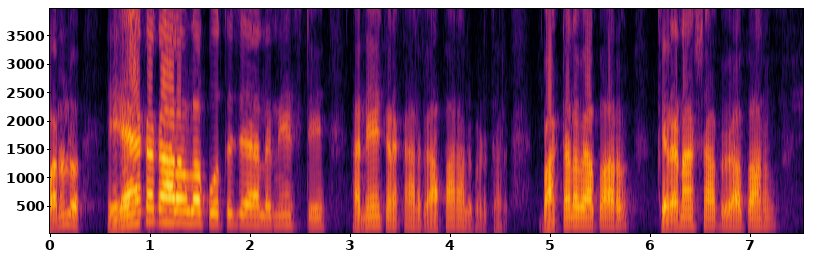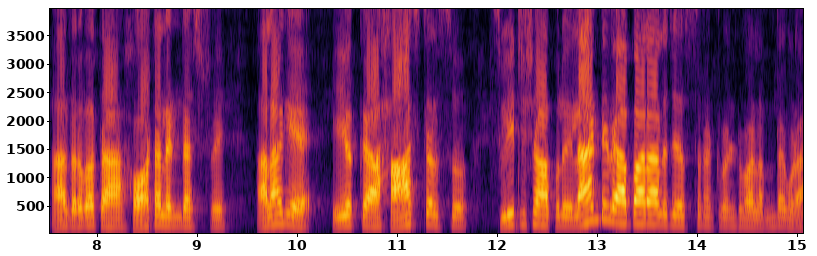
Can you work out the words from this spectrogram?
పనులు ఏకకాలంలో పూర్తి చేయాలనేటి అనేక రకాల వ్యాపారాలు పెడతారు. బట్టల వ్యాపారం కిరాణా షాప్ వ్యాపారం ఆ తర్వాత హోటల్ ఇండస్ట్రీ అలాగే ఈ యొక్క హాస్టల్స్ స్వీట్ షాపులు ఇలాంటి వ్యాపారాలు చేస్తున్నటువంటి వాళ్ళంతా కూడా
